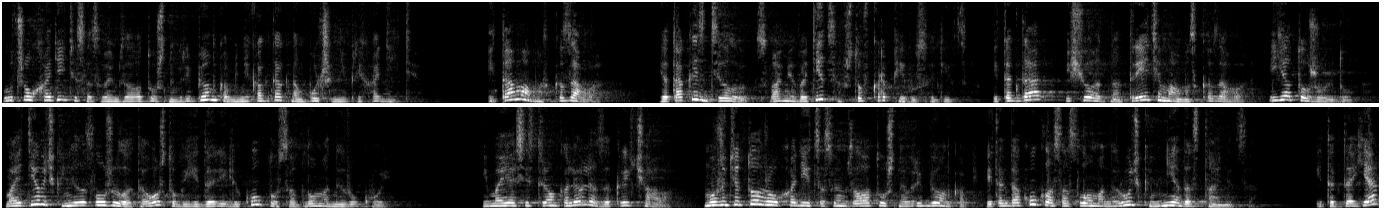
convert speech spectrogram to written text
Лучше уходите со своим золотушным ребенком и никогда к нам больше не приходите. И та мама сказала, я так и сделаю, с вами водиться, что в крапиву садиться. И тогда еще одна, третья мама сказала, и я тоже уйду, Моя девочка не заслужила того, чтобы ей дарили куклу с обломанной рукой. И моя сестренка Лёля закричала, Можете тоже уходить со своим золотушным ребенком, и тогда кукла со сломанной ручкой мне достанется. И тогда я,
